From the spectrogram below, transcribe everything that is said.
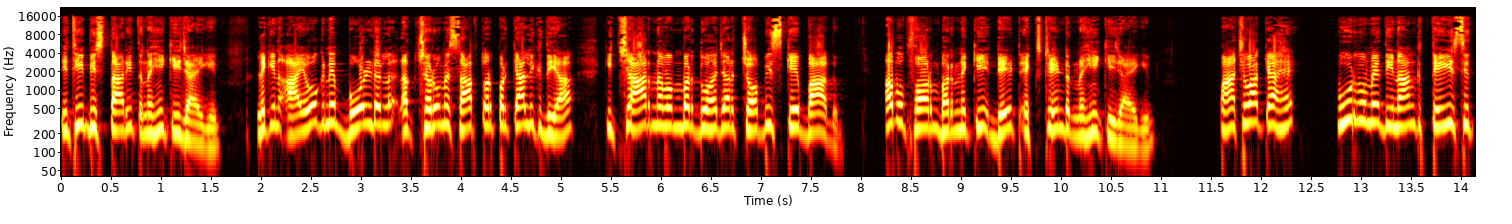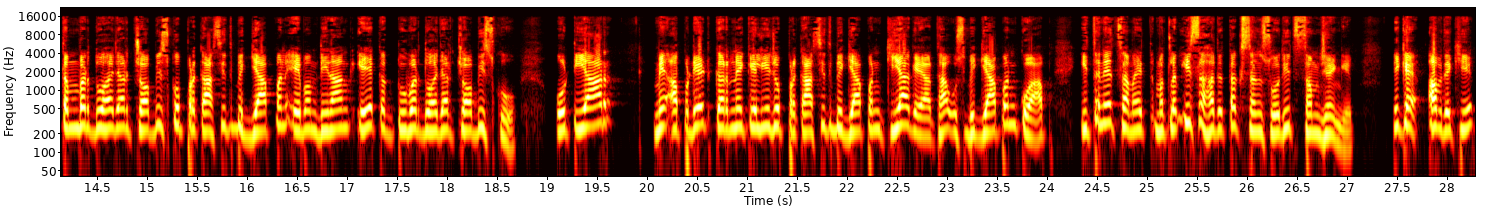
तिथि विस्तारित नहीं की जाएगी। लेकिन आयोग ने बोल्ड अक्षरों में साफ़ तौर पर क्या लिख दिया कि 4 नवंबर 2024 के बाद अब फॉर्म भरने की डेट एक्सटेंड नहीं की जाएगी। पांचवा क्या है? पूर्व में दिनांक 23 सितंबर 2024 को प्रकाशित विज्ञापन एवं दिनांक 1 अक्टूबर 2024 को ओटीआर में अपडेट करने के लिए जो प्रकाशित विज्ञापन किया गया था, उस विज्ञापन को आप इतने समय मतलब इस हद तक संशोधित समझेंगे। ठीक है, अब देखिए,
